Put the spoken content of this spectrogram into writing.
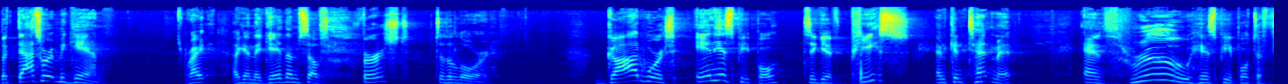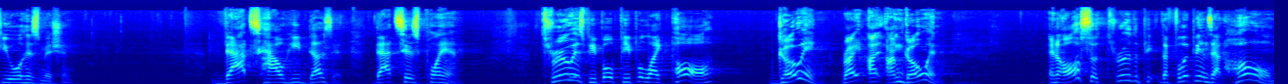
but that's where it began, right? Again, they gave themselves first to the Lord. God works in his people to give peace and contentment, and through his people to fuel his mission. That's how he does it. That's his plan. Through his people, people like Paul, going, right? I, am going. And also through the, the Philippians at home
